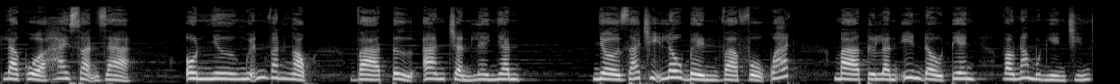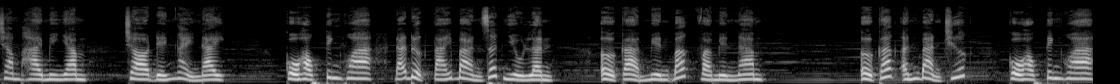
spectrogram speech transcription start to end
là của hai soạn giả Ôn Như Nguyễn Văn Ngọc và Tử An Trần Lê Nhân. Nhờ giá trị lâu bền và phổ quát mà từ lần in đầu tiên vào năm 1925 cho đến ngày nay, cổ học tinh hoa đã được tái bản rất nhiều lần ở cả miền Bắc và miền Nam. Ở các ấn bản trước, cổ học tinh hoa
